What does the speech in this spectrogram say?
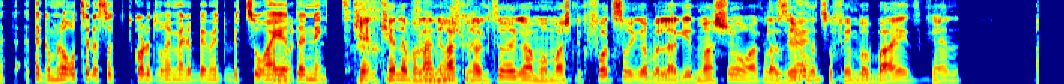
את, אתה גם לא רוצה לעשות את כל הדברים האלה באמת בצורה אבל, ידנית. כן, כן, אבל אני רק. רק רוצה רגע ממש לקפוץ רגע ולהגיד משהו, רק להזהיר כן. את הצופים בבית, כן? Uh,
